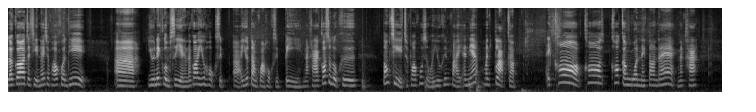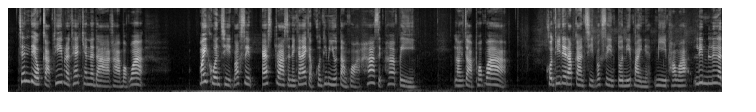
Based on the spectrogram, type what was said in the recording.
แล้วก็จะฉีดให้เฉพาะคนที่ออยู่ในกลุ่มเสี่ยงแล้วก็อายุ 60อายุต่ำกว่า 60 ปีนะคะ ก็สรุปคือต้องฉีดเฉพาะผู้สูงอายุขึ้นไป อันเนี้ยมันกลับกับไอ้ข้อข้อข้อกังวลในตอนแรกนะคะ เช่นเดียวกับที่ประเทศแคนาดาค่ะ บอกว่าไม่ควรฉีดวัคซีนแอสตราเซเนกาให้กับคนที่มีอายุต่ำกว่า 55 ปี หลังจากพบว่า คนที่ได้รับการฉีดวัคซีนตัวนี้ไปเนี่ยมีภาวะลิ่มเลือด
